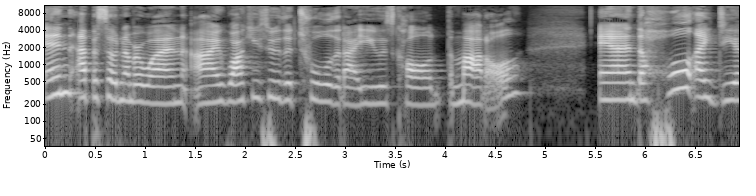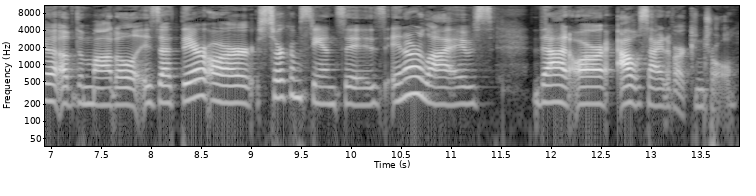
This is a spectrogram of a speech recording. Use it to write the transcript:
In episode number one, I walk you through the tool that I use called the model. And the whole idea of the model is that there are circumstances in our lives that are outside of our control.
